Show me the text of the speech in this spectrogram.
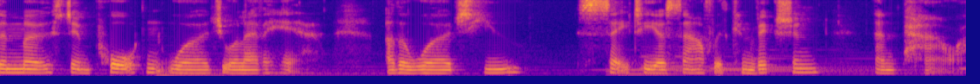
the most important words you will ever hear are the words you say to yourself with conviction and power.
